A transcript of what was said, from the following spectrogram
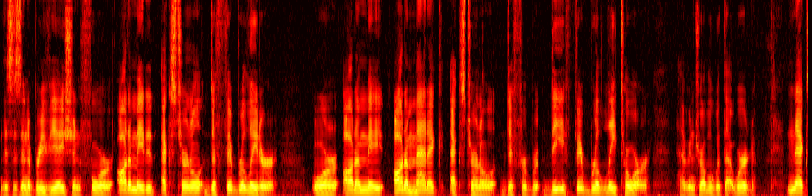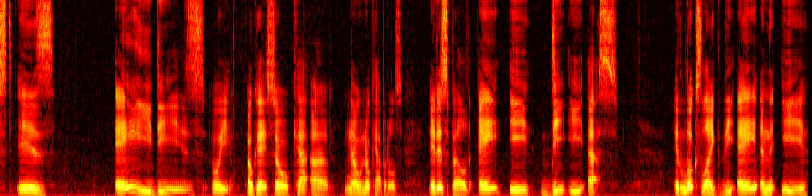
This is an abbreviation for Automated External Defibrillator or automate, Automatic External Defibr- Defibrillator. Having trouble with that word. Next is Aedes. Oi. Okay, so ca- uh, no, no capitals. It is spelled A E D E S. It looks like the A and the E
